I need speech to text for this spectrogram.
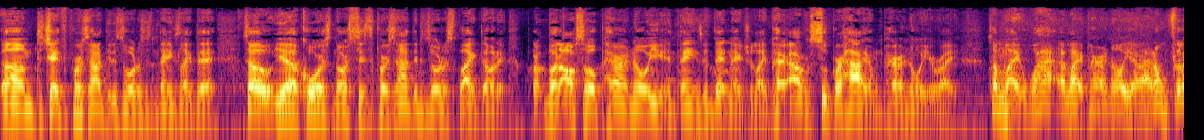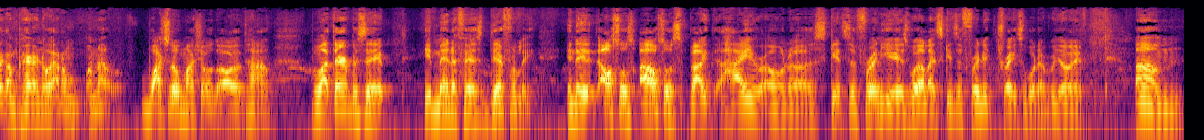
um, to check for personality disorders and things like that. So yeah, of course, narcissistic personality disorder spiked on it, but also paranoia and things of that nature. Like I was super high on paranoia, right? So I'm like, why? I'm like paranoia. I don't feel like I'm paranoid. I don't. I'm not watching over my shoulder all the time. But my therapist said it manifests differently. And it also, I also spiked higher on uh, schizophrenia as well, like schizophrenic traits or whatever. You know, um,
